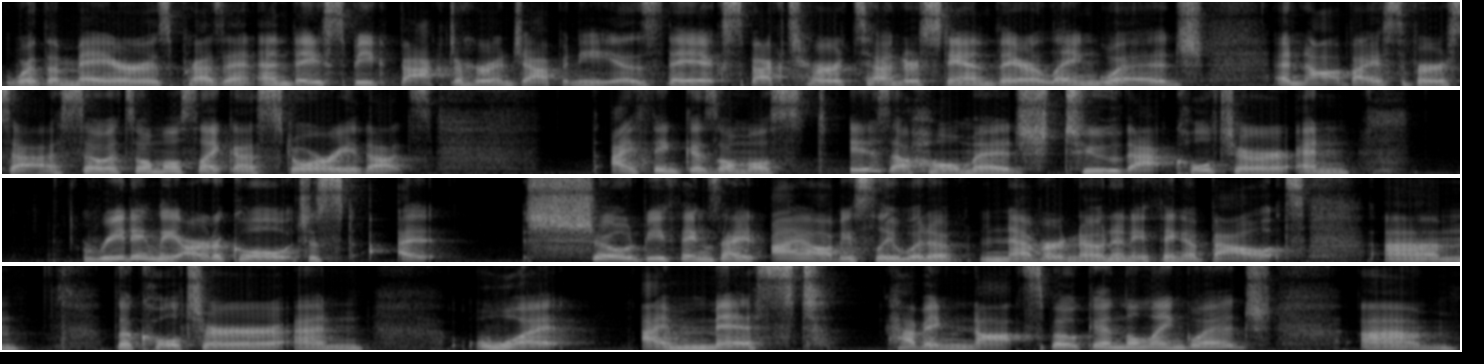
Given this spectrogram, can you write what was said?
where the mayor is present and they speak back to her in Japanese. They expect her to understand their language and not vice versa. So it's almost like a story that's I think is almost is a homage to that culture and reading the article just I, showed me things I, I obviously would have never known anything about um, the culture and what I missed having not spoken the language, um,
